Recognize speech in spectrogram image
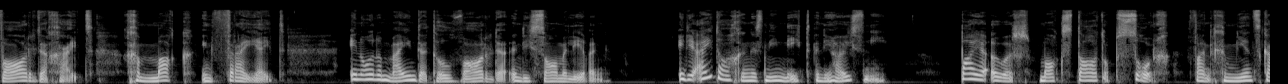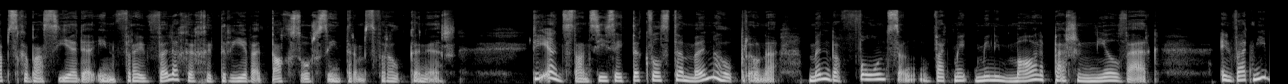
waardigheid, gemak en vryheid en ondermyn dit hul waarde in die samelewing. En die uitdaging is nie net in die huis nie. Baie ouers maak staat op sorg van gemeenskapsgebaseerde en vrywillige gedrewe dagsorgsentrums vir hul kinders. Die instansies het dikwels te min hulpbronne, min befondsing wat met minimale personeel werk en wat nie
